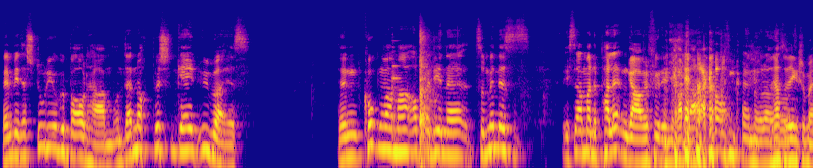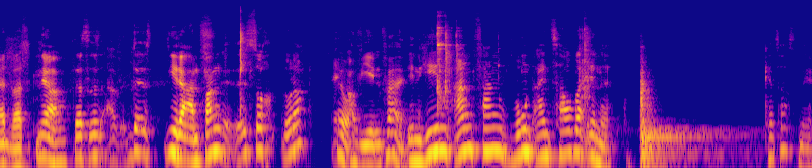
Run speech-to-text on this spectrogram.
Wenn wir das Studio gebaut haben und dann noch ein bisschen Geld über ist, dann gucken wir mal, ob wir dir eine, zumindest, ich sag mal, eine Palettengabel für den Radlader kaufen können oder Dann hast so. du wenigstens schon mal etwas. Ja, das ist, das ist jeder Anfang ist doch, oder? Jo. Auf jeden Fall. In jedem Anfang wohnt ein Zauber inne. Kennst du das? Nee.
